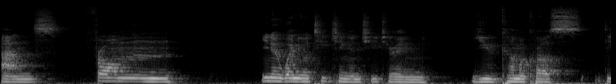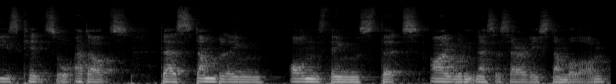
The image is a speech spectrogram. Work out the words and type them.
And from you know when you're teaching and tutoring, you come across these kids or adults. They're stumbling on things that I wouldn't necessarily stumble on,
